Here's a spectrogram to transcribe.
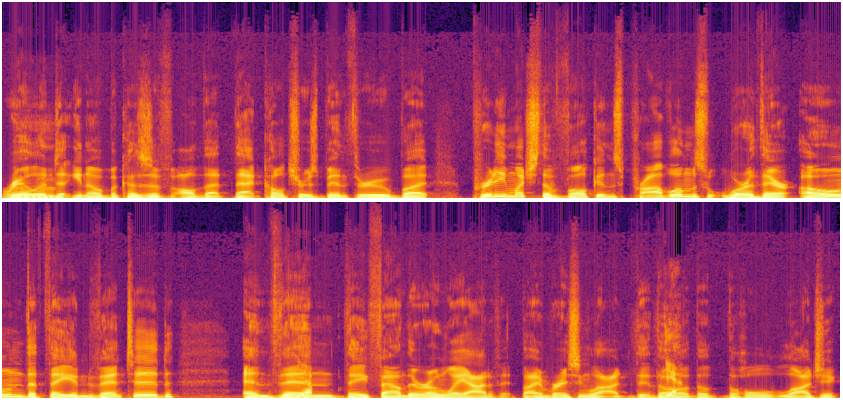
real mhm. into you know because of all that that culture has been through. But pretty much the Vulcans' problems were their own that they invented. And then they found their own way out of it by embracing log- the, the, Yeah. the, the whole logic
